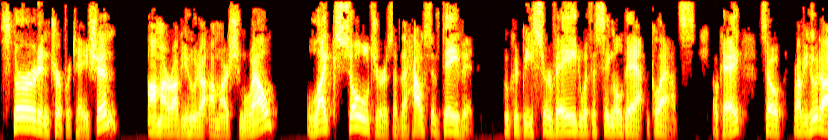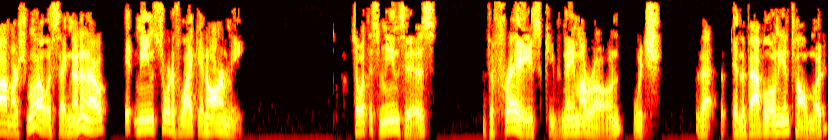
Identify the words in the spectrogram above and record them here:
Third interpretation, Amar Rav Yehuda, Amar Shmuel, like soldiers of the house of David, who could be surveyed with a single da- glance. Okay. So Rav Yehuda Amar Shmuel is saying, no, no, no. It means sort of like an army. So what this means is the phrase kivnei maron, which that in the Babylonian Talmud,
